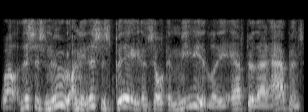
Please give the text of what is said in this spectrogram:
Well, this is new. I mean, this is big. And so immediately after that happens,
